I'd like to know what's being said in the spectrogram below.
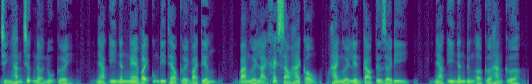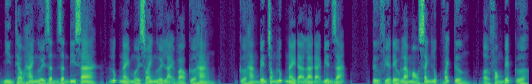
chính hắn trước nở nụ cười. Nhạc y nhân nghe vậy cũng đi theo cười vài tiếng. Ba người lại khách sáo hai câu, hai người liền cáo từ rời đi. Nhạc y nhân đứng ở cửa hàng cửa, nhìn theo hai người dần dần đi xa, lúc này mới xoay người lại vào cửa hàng Cửa hàng bên trong lúc này đã là đại biến dạng, tứ phía đều là màu xanh lục vách tường, ở phòng bếp cửa,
